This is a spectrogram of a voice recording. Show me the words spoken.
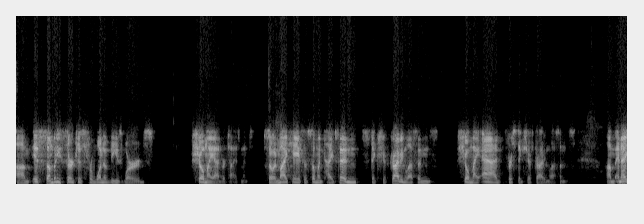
um, if somebody searches for one of these words, show my advertisement. So in my case, if someone types in stick shift driving lessons, show my ad for stick shift driving lessons. Um, and I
